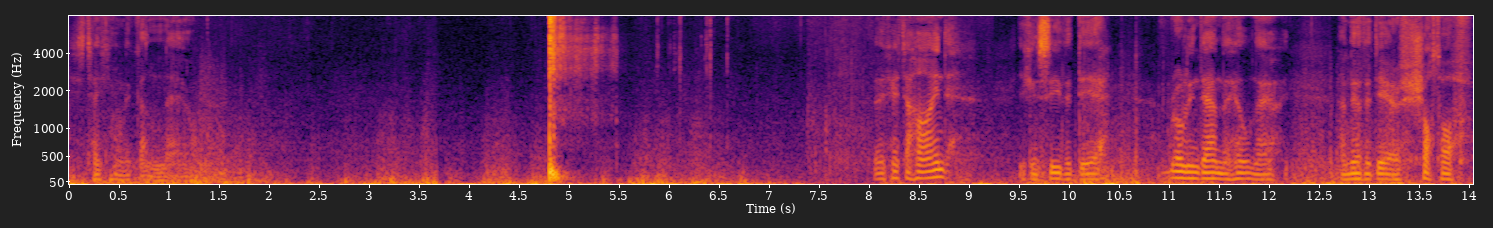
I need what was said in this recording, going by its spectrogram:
He's taking the gun now. They've hit a hind. You can see the deer rolling down the hill now, and the other deer have shot off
